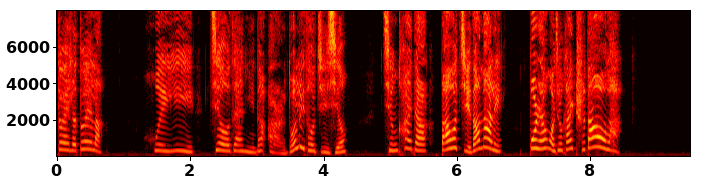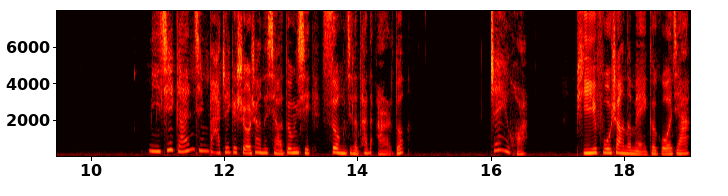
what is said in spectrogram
对了对了，会议就在你的耳朵里头举行，请快点把我举到那里。不然我就该迟到了。米奇赶紧把这个手上的小东西送进了他的耳朵。这会儿，皮肤上的每个国家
